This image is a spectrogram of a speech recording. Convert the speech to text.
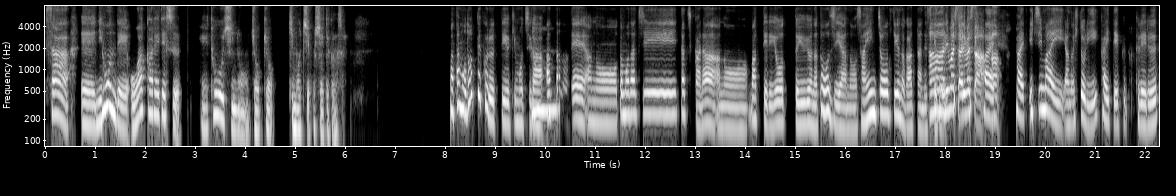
さあ、えー、日本でお別れです、えー、当時の状況、気持ち教えてください。また戻ってくるっていう気持ちがあったので、あの、お友達たちから、あの、待ってるよというような、当時、あの、サイン帳っていうのがあったんですけど。あ、ありました、ありました。はい。はい。一枚、あの、一人書いてくれる、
